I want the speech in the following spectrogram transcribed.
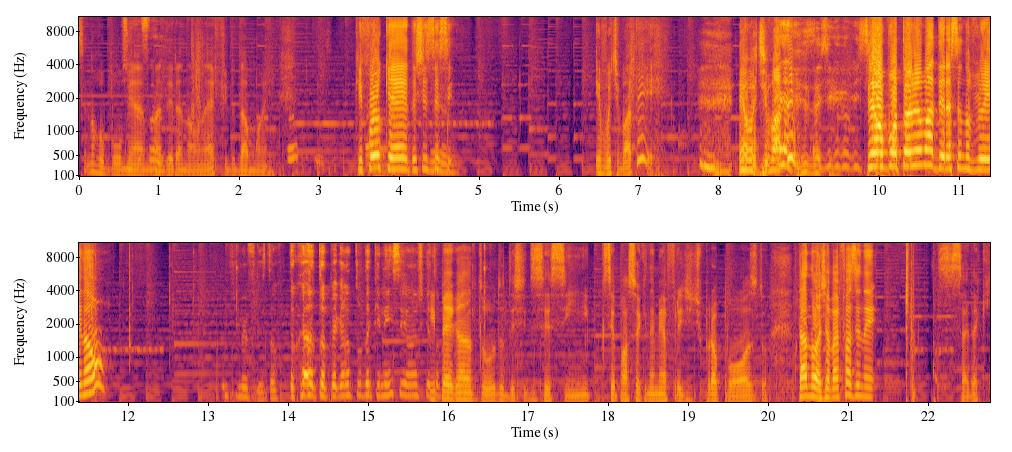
Você não roubou minha madeira não, né, filho da mãe? Que foi o quê? Deixa eu ser... Se... Eu vou te bater. Eu vou te bater. Você botou minha madeira, você não viu aí, não? Meu filho, tô, tô, tô, pegando tudo aqui, nem sei onde que, que eu tô pegando. pegando tudo, deixa de ser cínico, que você passou aqui na minha frente de propósito. Tá, não, já vai fazendo aí. Você sai daqui,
